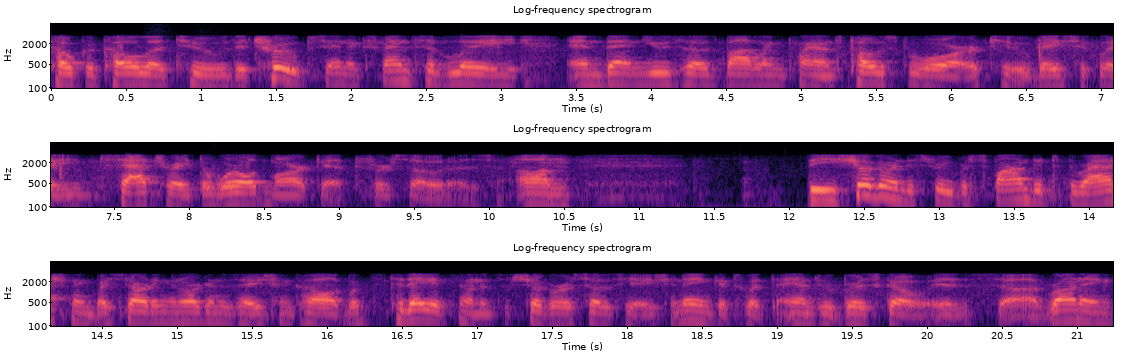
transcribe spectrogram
Coca-Cola to the troops inexpensively and then use those bottling plants post-war to basically saturate the world market for sodas. Um, the sugar industry responded to the rationing by starting an organization called what today it's known as the Sugar Association Inc. It's what Andrew Briscoe is uh, running,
